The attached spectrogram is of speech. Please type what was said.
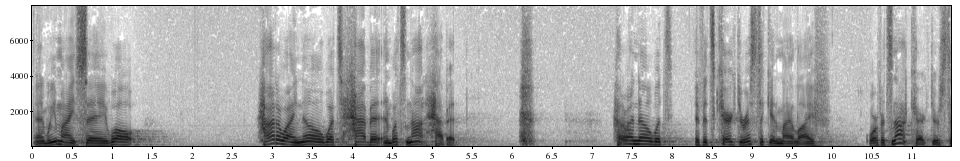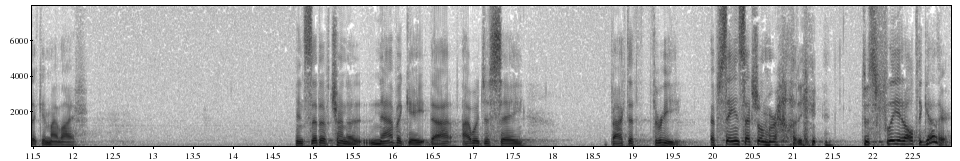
And we might say, well, how do I know what's habit and what's not habit? How do I know what's, if it's characteristic in my life or if it's not characteristic in my life? Instead of trying to navigate that, I would just say, back to three abstain sexual immorality. just flee it altogether.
